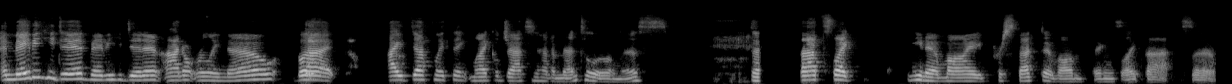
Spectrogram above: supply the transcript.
And maybe he did maybe he didn't. I don't really know. But i definitely think michael jackson had a mental illness. So that's like you know my perspective on things like that. So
